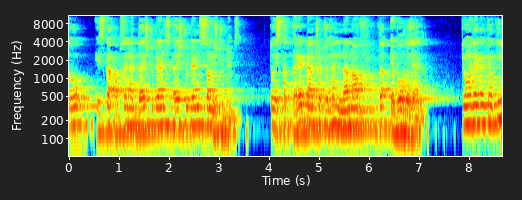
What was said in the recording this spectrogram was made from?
तो इसका ऑप्शन है the students a student some students तो इसका करेक्ट आंसर जो है नन ऑफ़ द एबो हो जाएगा। क्यों हो जाएगा? क्योंकि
